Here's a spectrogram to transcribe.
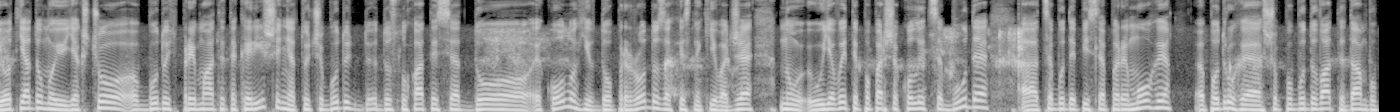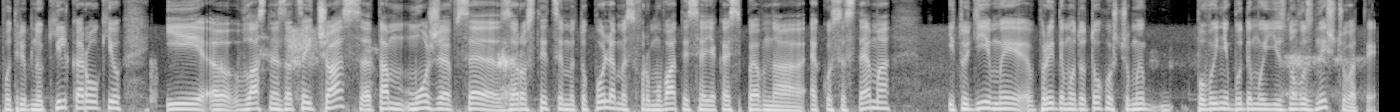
І от я думаю, якщо будуть приймати таке рішення, то чи будуть дослухатися до екологів, до природозахисників? Адже ну уявити, по-перше, коли це буде, це буде після перемоги. По-друге, щоб побудувати дамбу, потрібно кілька років, і е, власне за цей час е, там може все зарости цими тополями, сформуватися якась певна екосистема. І тоді ми прийдемо до того, що ми повинні будемо її знову знищувати.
